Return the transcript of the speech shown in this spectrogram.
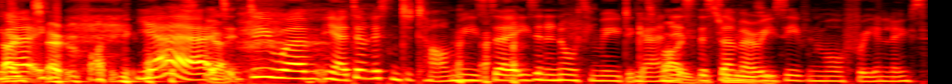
notwithstanding. uh, terrifying it was. yeah, Yeah. do um yeah, don't listen to Tom. He's uh, he's in a naughty mood again. fine, It's the it's summer. easy. he's even more free and loose.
